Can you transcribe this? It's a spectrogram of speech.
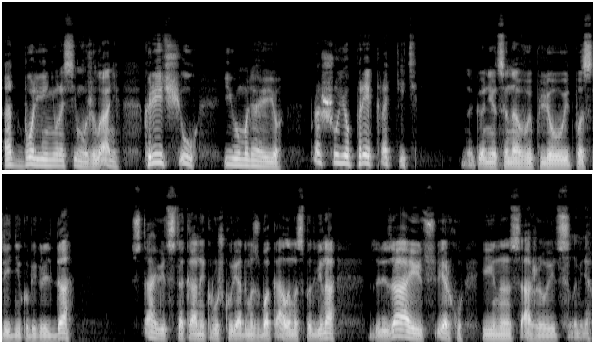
от боли и невыносимого желания. Кричу и умоляю ее Прошу ее прекратить. Наконец она выплевывает последний кубик льда, ставит стакан и кружку рядом с бокалом из-под вина, залезает сверху и насаживается на меня.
